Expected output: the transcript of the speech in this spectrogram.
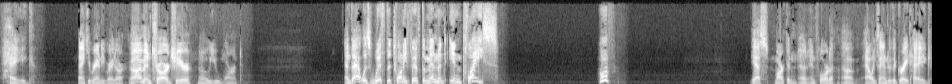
Haig. Thank you, Randy Radar. I'm in charge here. No, you weren't. And that was with the 25th Amendment in place. Whoop. Yes, Mark in, uh, in Florida, uh, Alexander the Great Haig.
